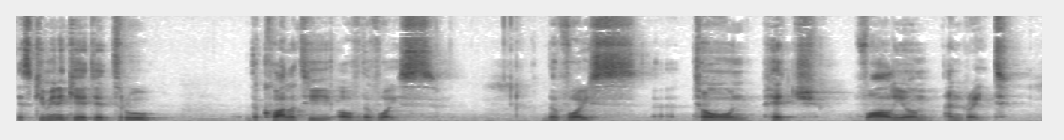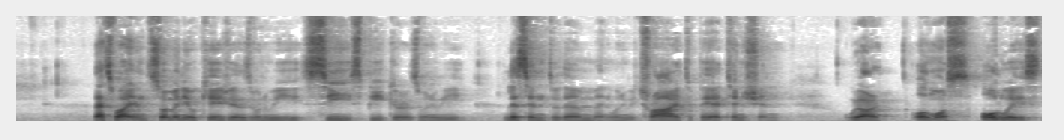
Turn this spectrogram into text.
is communicated through the quality of the voice. The voice uh, tone, pitch, volume, and rate. That's why, in so many occasions, when we see speakers, when we listen to them, and when we try to pay attention, we are almost always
